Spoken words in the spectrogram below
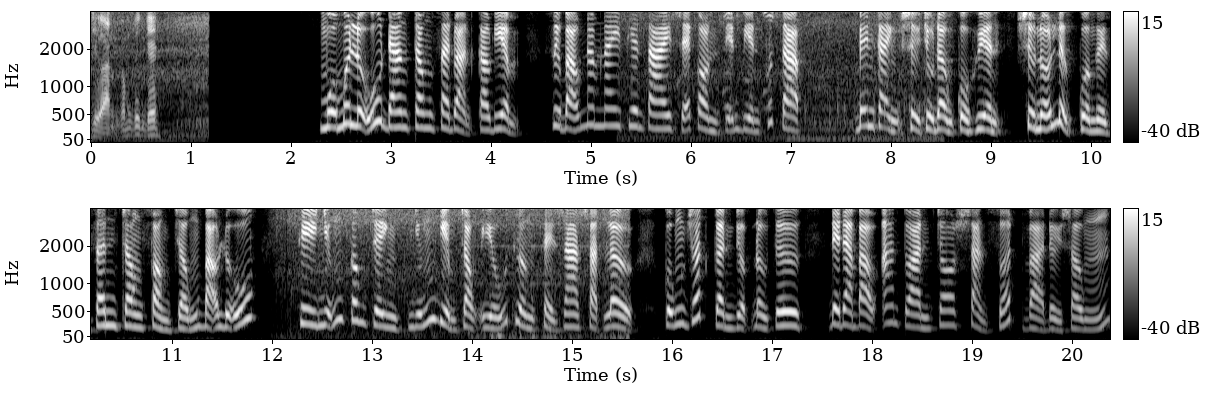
dự án công trình trên. Mùa mưa lũ đang trong giai đoạn cao điểm, dự báo năm nay thiên tai sẽ còn diễn biến phức tạp. Bên cạnh sự chủ động của huyện, sự nỗ lực của người dân trong phòng chống bão lũ, thì những công trình, những điểm trọng yếu thường xảy ra sạt lở cũng rất cần được đầu tư để đảm bảo an toàn cho sản xuất và đời sống.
